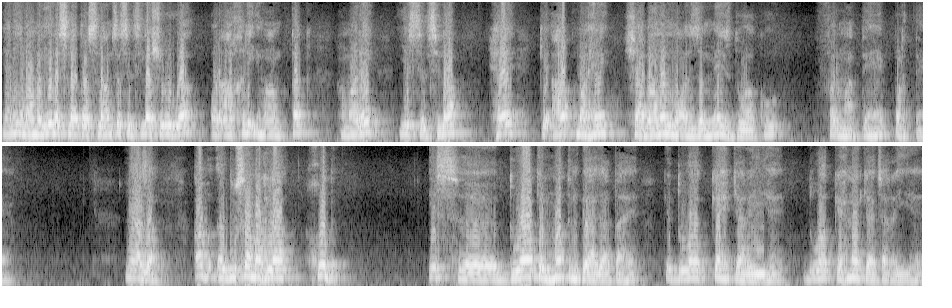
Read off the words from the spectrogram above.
یعنی امام علی علیہ السلاۃ والسلام سے سلسلہ شروع ہوا اور آخری امام تک ہمارے یہ سلسلہ ہے کہ آپ ماہ شابان المعظم میں اس دعا کو فرماتے ہیں، پڑھتے ہیں۔ لہذا اب دوسرا مرحلہ خود اس دعا کے متن پہ آ جاتا ہے کہ دعا کہہ کیا رہی ہے، دعا کہنا کیا چاہ رہی ہے،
